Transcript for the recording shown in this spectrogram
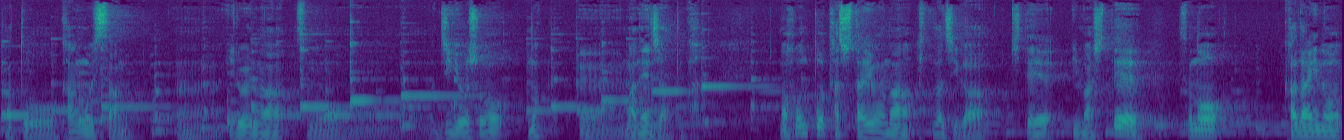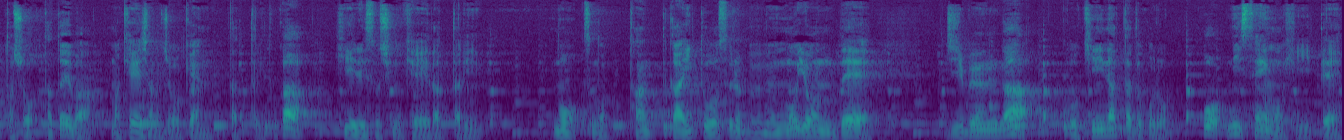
あと看護師さん、うん、いろいろなその事業所の、えーマネージャーとか、まあ、本当多種多様な人たちが来ていましてその課題の図書例えば、まあ、経営者の条件だったりとか非営利組織の経営だったりのその該当する部分を読んで自分がこう気になったところをに線を引いて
